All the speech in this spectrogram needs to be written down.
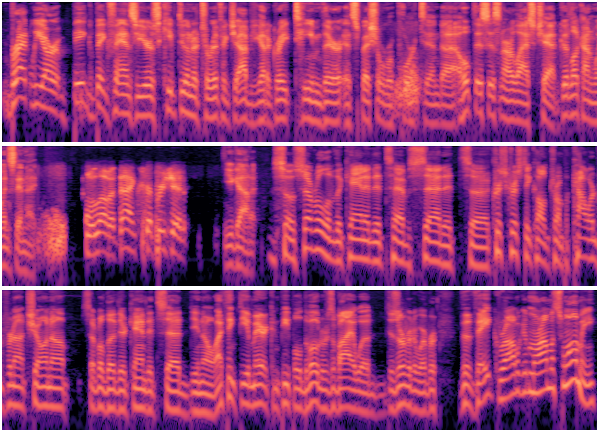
Bret, we are big, big fans of yours. Keep doing a terrific job. You got a great team there at Special Report, and uh, I hope this isn't our last chat. Good luck on Wednesday night. We'll love it. Thanks. I appreciate it. You got it. So several of the candidates have said it's uh, Chris Christie called Trump a coward for not showing up. Several other candidates said, you know, I think the American people, the voters of Iowa, deserve it or whatever. Vivek Ramaswamy,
